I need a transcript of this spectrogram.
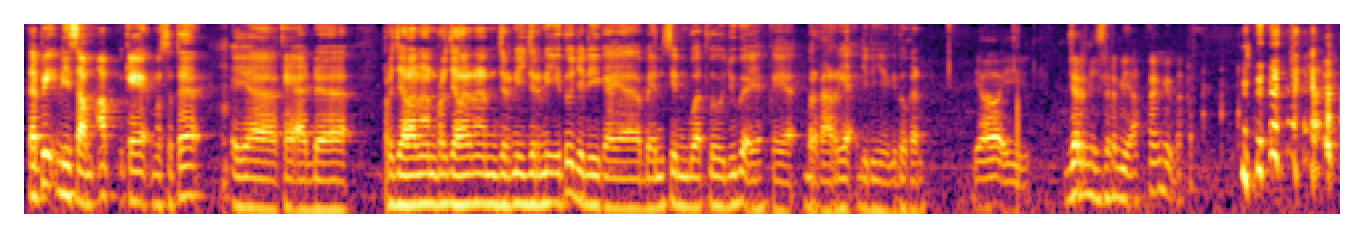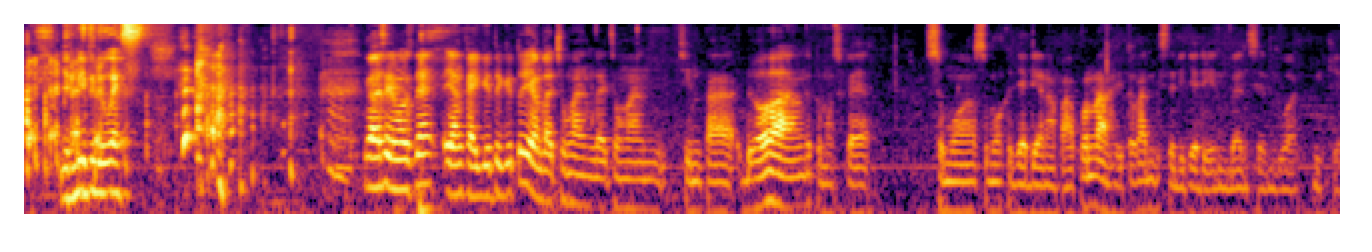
tapi di sum up kayak maksudnya ya kayak ada perjalanan-perjalanan jernih-jernih itu jadi kayak bensin buat lu juga ya kayak berkarya jadinya gitu kan Yo, jernih jernih apa nih? Bang? jernih to the west Nggak sih maksudnya yang kayak gitu-gitu ya nggak cuman nggak cuman cinta doang gitu maksud kayak semua semua kejadian apa pun lah itu kan bisa dijadiin bensin buat bikin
